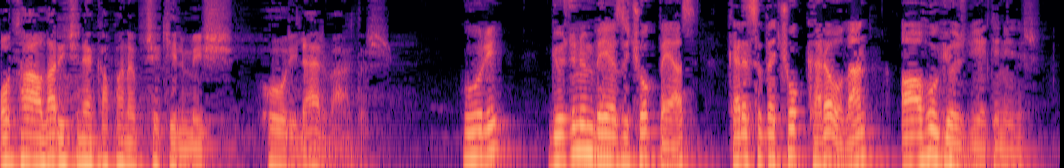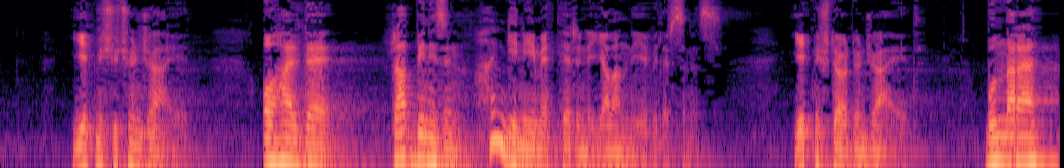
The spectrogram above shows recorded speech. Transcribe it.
Otağlar içine kapanıp çekilmiş huriler vardır. Huri, gözünün beyazı çok beyaz, karası da çok kara olan ahu gözlüye denilir. 73. ayet. O halde Rabbinizin hangi nimetlerini yalanlayabilirsiniz? 74. ayet. Bunlara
